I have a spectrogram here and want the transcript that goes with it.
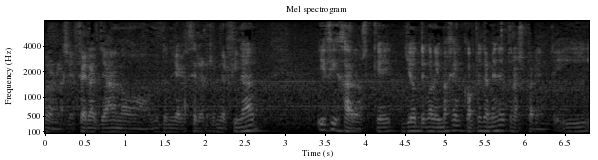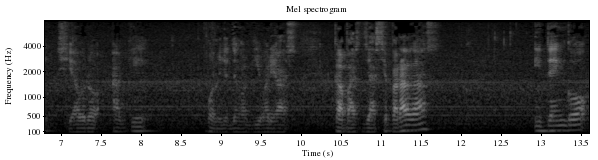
Bueno, las esferas ya no, tendría que hacer el render final. Y fijaros que yo tengo la imagen completamente transparente. Y si abro aquí, bueno, yo tengo aquí varias capas ya separadas. Y tengo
